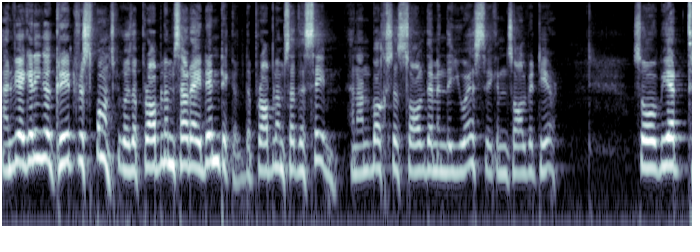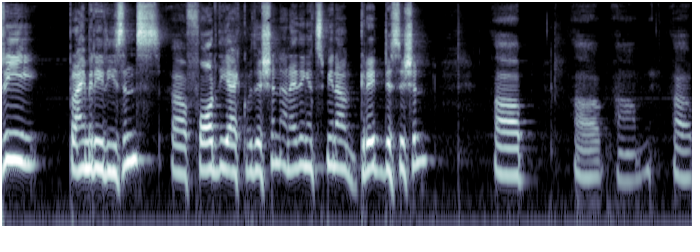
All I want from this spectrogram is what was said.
And we are getting a great response because the problems are identical. The problems are the same. And Unbxd has solved them in the US. We can solve it here. So we had three primary reasons uh, for the acquisition. And I think it's been a great decision. Uh, uh, um, uh,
